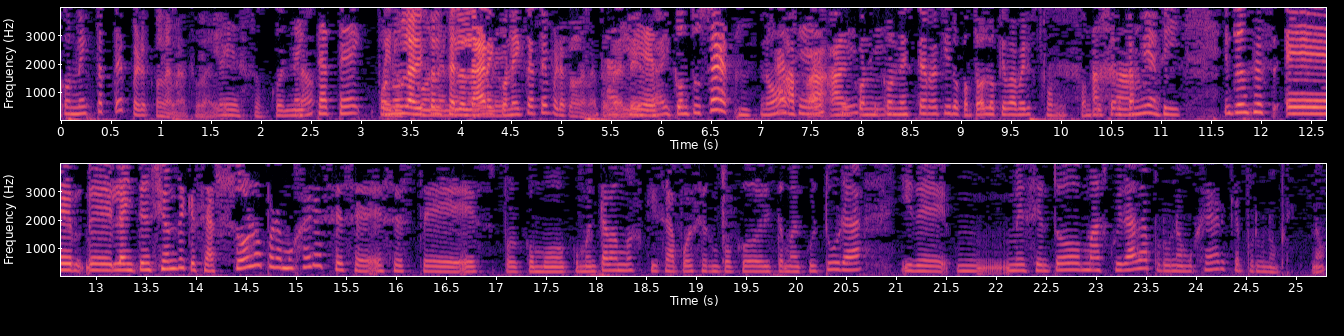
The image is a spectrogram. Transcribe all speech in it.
conéctate, pero con la naturaleza. Eso, conéctate. Pon pero un ladito con el la celular y naturaleza. conéctate, pero con la naturaleza. es. Y con tu ser, ¿no? Así A- es, sí, con, sí. con este retiro, con todo lo que va a haber es con, con tu ser también. Sí. Entonces, eh, eh, la intención de que sea solo para mujeres es, es este, es por como comentábamos, quizá puede ser un poco del tema de cultura y de mm, me siento más cuidada por una mujer que por un hombre, ¿no?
